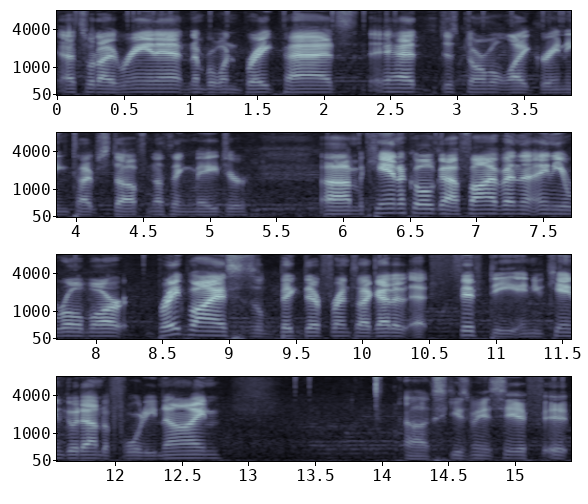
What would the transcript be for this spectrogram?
That's what I ran at. Number one brake pads. It had just normal light graining type stuff. Nothing major. Uh, mechanical got five in the any roll bar. Brake bias is a big difference. I got it at 50, and you can go down to 49. Uh, excuse me. See if it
